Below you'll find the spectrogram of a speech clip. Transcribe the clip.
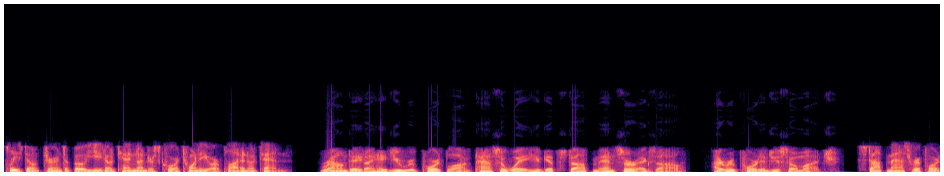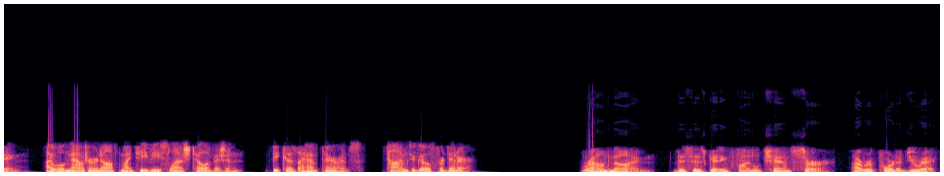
please don't turn to Boyito 10 underscore 20 or Platino 10. Round 8 I hate you report blog pass away you get stop man sir exile. I reported you so much. Stop mass reporting. I will now turn off my TV slash television. Because I have parents. Time to go for dinner. Round 9. This is getting final chance sir. I reported you Rick.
